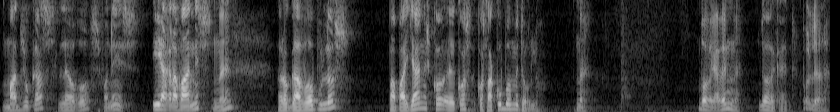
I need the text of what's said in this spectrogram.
Ματζούκας, λέω εγώ, συμφωνείς ή Αγραβάνης, Ναι. Ρογκαβόπουλος, Παπαγιάννης, Κο, ε, Κωσ- Κωστακούμπο, Μήτογλου. Ναι. 12 δεν είναι; 12 είναι. Πολύ ωραία.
